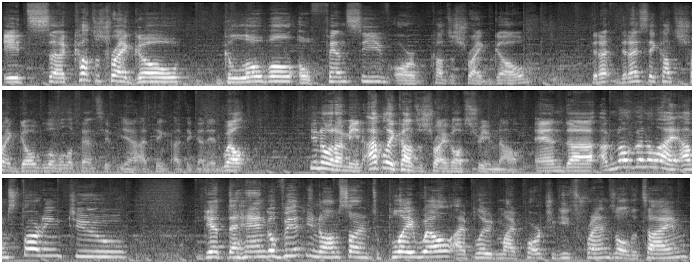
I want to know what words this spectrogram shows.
it's uh, Counter-Strike Go Global Offensive or Counter-Strike Go. Did I did I say Counter-Strike Go Global Offensive? Yeah, I think I think I did. Well, you know what I mean. I play Counter-Strike off stream now, and uh, I'm not gonna lie, I'm starting to get the hang of it. You know, I'm starting to play well. I play with my Portuguese friends all the time.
